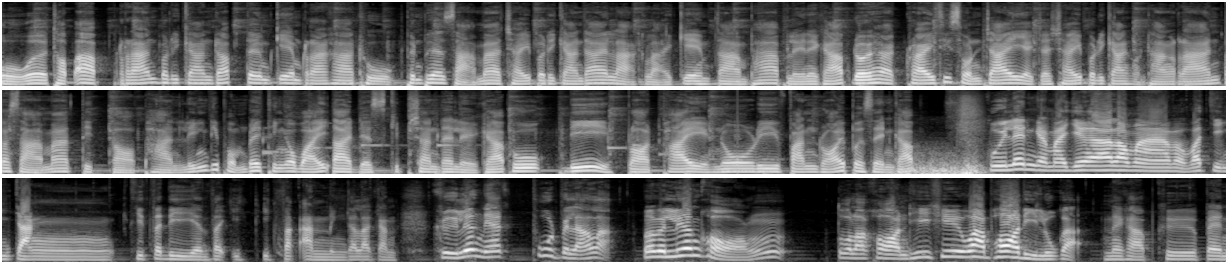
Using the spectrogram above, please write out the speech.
Over Top Up ร้านบริการรับเติมเกมราคาถูก เพื่อนๆ สามารถใช้บริการได้หลากหลายเกมตามภาพเลยนะครับ โดยหากใครที่สนใจอยากจะใช้บริการของทางร้าน ก็สามารถติดต่อผ่านลิงก์ที่ผมได้ทิ้งเอาไว้ใต้ description ได้เลยครับ ถูกดี ปลอดภัย no refund 100%ครับ คุยเล่นกันมาเยอะเรามาแบบว่าจริงจังทฤษฎีกันสักอีกอีกสักอันหนึ่งก็แล้วกัน คือเรื่องนี้พูดไปแล้วล่ะ มันเป็นเรื่องของตัวละครที่ชื่อว่าพ่อดีลุกอะนะครับ คือเป็น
